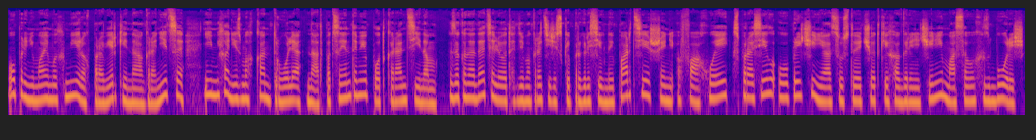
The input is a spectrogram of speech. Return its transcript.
о принимаемых мерах проверки на границе и механизмах контроля над пациентами под карантином. Законодатель от Демократической прогрессивной партии Шень Фа Хуэй спросил о причине отсутствия четких ограничений массовых сборищ.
